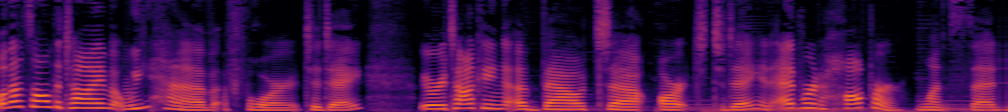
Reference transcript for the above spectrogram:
Well, that's all the time we have for today. We were talking about uh, art today, and Edward Hopper once said,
